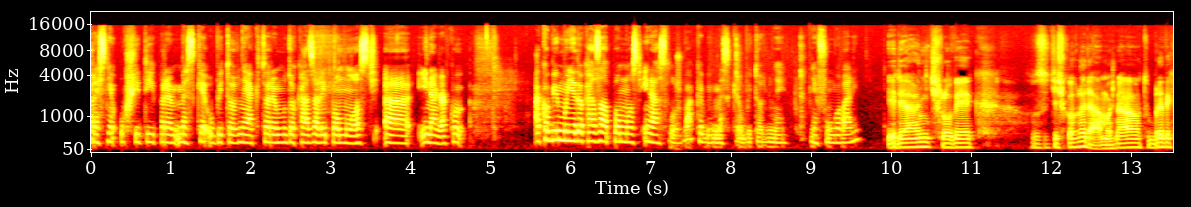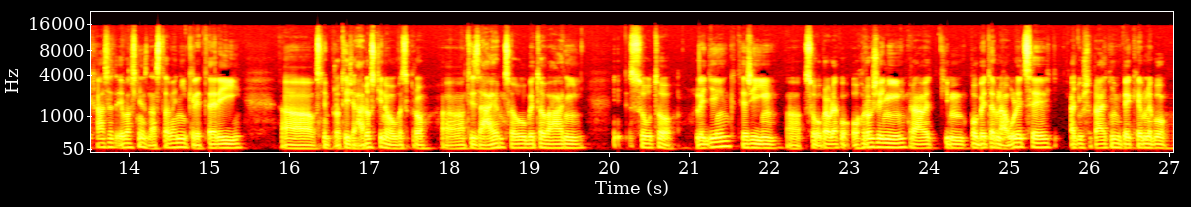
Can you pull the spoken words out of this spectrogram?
presne ušitý pre mestské ubytovně a ktorému dokázali pomôcť uh, inak ako Ako by mu nedokázala pomôcť iná služba, keby městské ubytovny nefungovaly? Ideální člověk se těžko hledá. Možná to bude vycházet i vlastně z nastavení kritérií vlastně pro ty žádosti nebo vůbec pro ty zájemce o ubytování. Jsou to lidi, kteří jsou opravdu jako ohrožení právě tím pobytem na ulici, ať už to právě tím věkem nebo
